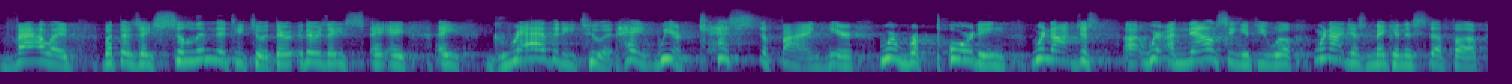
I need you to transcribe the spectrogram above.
valid, but there's a solemnity to it. There, there's a, a, a, gravity to it. Hey, we are testifying here. We're reporting. We're not just, uh, we're announcing, if you will. We're not just making this stuff up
